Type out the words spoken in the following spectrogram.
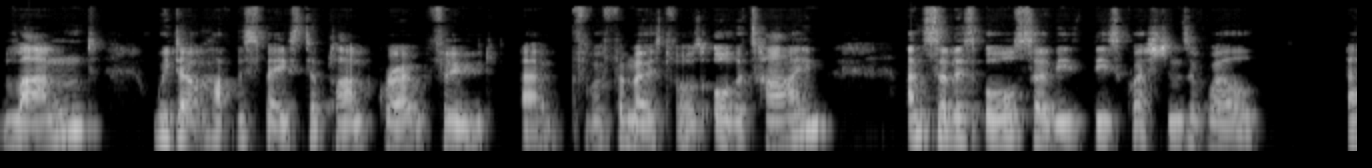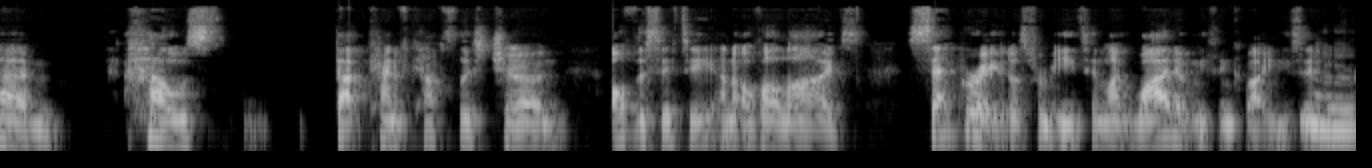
land. We don't have the space to plant, grow food um, for, for most of us all the time. And so there's also these, these questions of, well, um, how's that kind of capitalist churn of the city and of our lives separated us from eating? Like, why don't we think about eating mm.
